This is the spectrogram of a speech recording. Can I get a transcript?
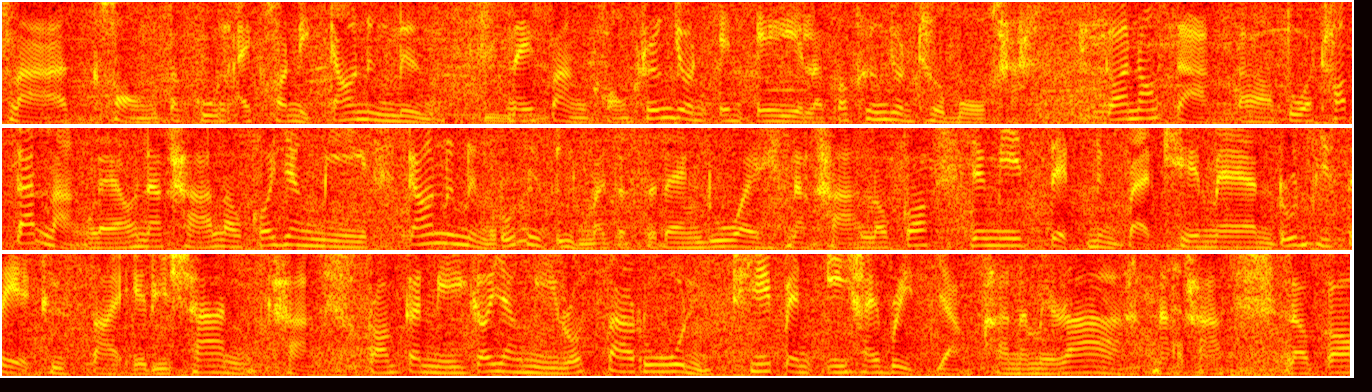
Class ของตระกูล Iconic 911 ในฝั่งของเครื่องยนต์ NA แล้วก็เครื่องยนต์เทอร์โบค่ะ ก็นอกจากเอ่อตัวท็อปด้านหลังแล้วนะคะ เราก็ยังมี 911 รุ่นอื่น ๆ มาจัดแสดงด้วยนะคะ แล้วก็ยังมี 718 K-Man รุ่นพิเศษคือ Style Edition ค่ะ พร้อมกันนี้ก็ยังมีรถซารูนที่เป็น e-hybrid อย่างพานาเมรานะคะ แล้วก็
